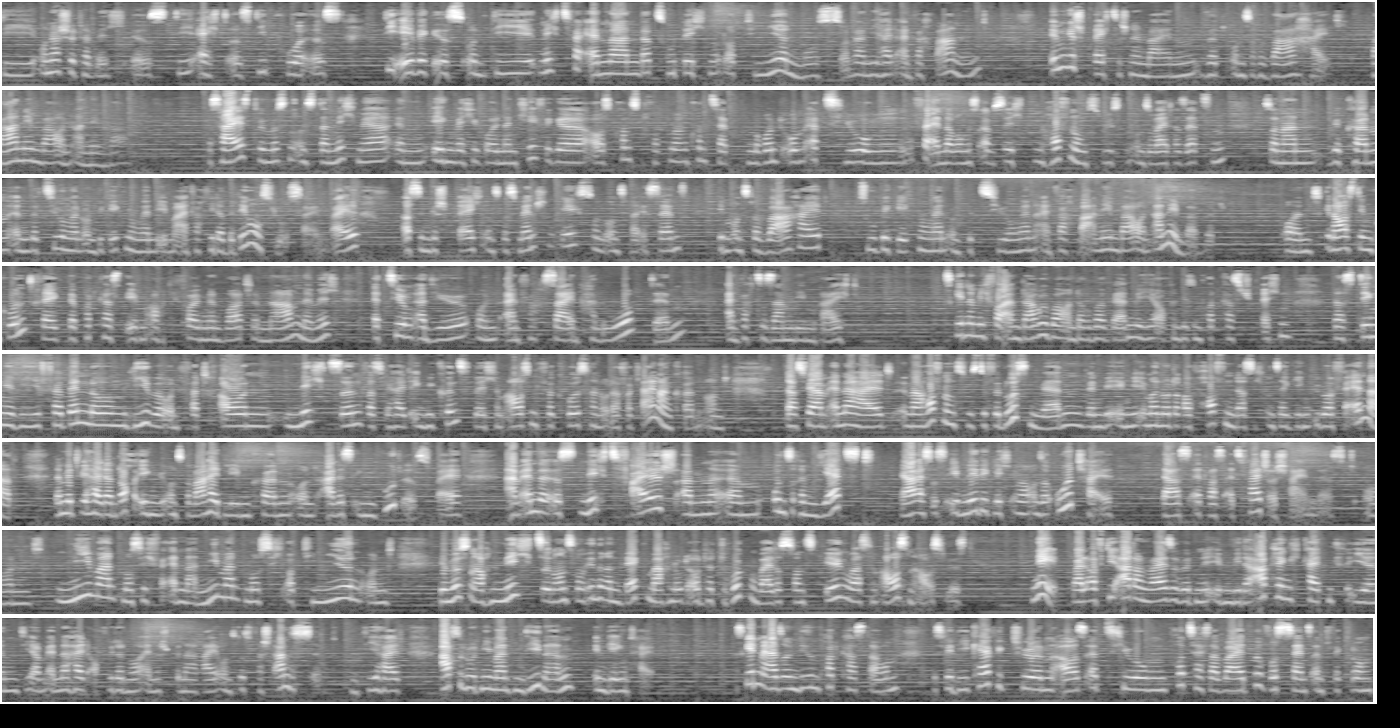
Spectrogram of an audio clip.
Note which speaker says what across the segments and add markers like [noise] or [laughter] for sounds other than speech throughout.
Speaker 1: die unerschütterlich ist, die echt ist, die pur ist, die ewig ist und die nichts verändern, dazu dichten und optimieren muss, sondern die halt einfach wahrnimmt. Im Gespräch zwischen den beiden wird unsere Wahrheit wahrnehmbar und annehmbar. Das heißt, wir müssen uns dann nicht mehr in irgendwelche goldenen Käfige aus Konstrukten und Konzepten rund um Erziehung, Veränderungsabsichten, Hoffnungswüsten und so weiter setzen, sondern wir können in Beziehungen und Begegnungen eben einfach wieder bedingungslos sein, weil aus dem Gespräch unseres Menschen-Ichs und unserer Essenz eben unsere Wahrheit zu Begegnungen und Beziehungen einfach wahrnehmbar und annehmbar wird. Und genau aus dem Grund trägt der Podcast eben auch die folgenden Worte im Namen, nämlich Erziehung Adieu und einfach sein Hallo, denn einfach Zusammenleben reicht. Es geht nämlich vor allem darüber, und darüber werden wir hier auch in diesem Podcast sprechen, dass Dinge wie Verbindung, Liebe und Vertrauen nichts sind, was wir halt irgendwie künstlich im Außen vergrößern oder verkleinern können. Und dass wir am Ende halt in einer Hoffnungswüste verdursten werden, wenn wir irgendwie immer nur darauf hoffen, dass sich unser Gegenüber verändert, damit wir halt dann doch irgendwie unsere Wahrheit leben können und alles irgendwie gut ist. Weil am Ende ist nichts falsch an ähm, unserem Jetzt. Ja, es ist eben lediglich immer unser Urteil das etwas als falsch erscheinen lässt. Und niemand muss sich verändern, niemand muss sich optimieren und wir müssen auch nichts in unserem Inneren wegmachen oder unterdrücken, weil das sonst irgendwas im Außen auslöst. Nee, weil auf die Art und Weise würden wir eben wieder Abhängigkeiten kreieren, die am Ende halt auch wieder nur eine Spinnerei unseres Verstandes sind und die halt absolut niemanden dienen. Im Gegenteil. Es geht mir also in diesem Podcast darum, dass wir die Käfigtüren aus Erziehung, Prozessarbeit, Bewusstseinsentwicklung,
